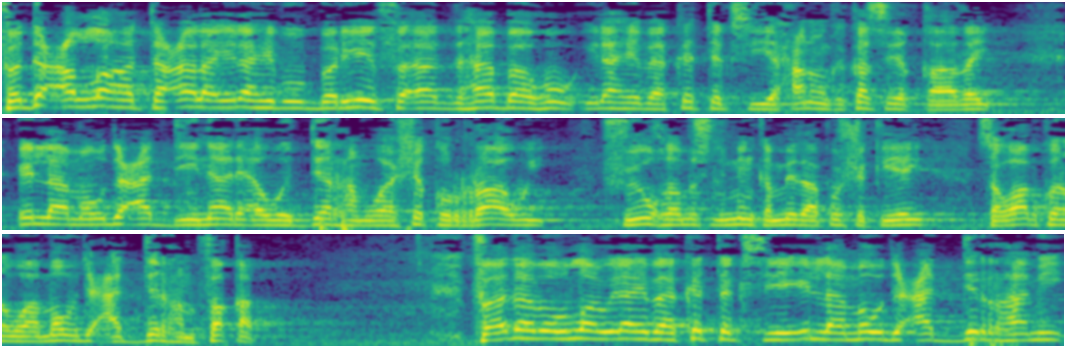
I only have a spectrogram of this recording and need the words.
Fadaca allaha tacaala ilaahay buu baryey faadhabahu ilaahay baa ka tegsiiyey ka sii qaaday ilaa mawdica dinaari aw dirham waa shaku raawi shuyuukhda muslimiin ka mida ku shakiyey sawaabkuna waa mawdica dirham faqad faadhabahu allahu ilaahay baa ka tegsiiyey ilaa mawdica dirhami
